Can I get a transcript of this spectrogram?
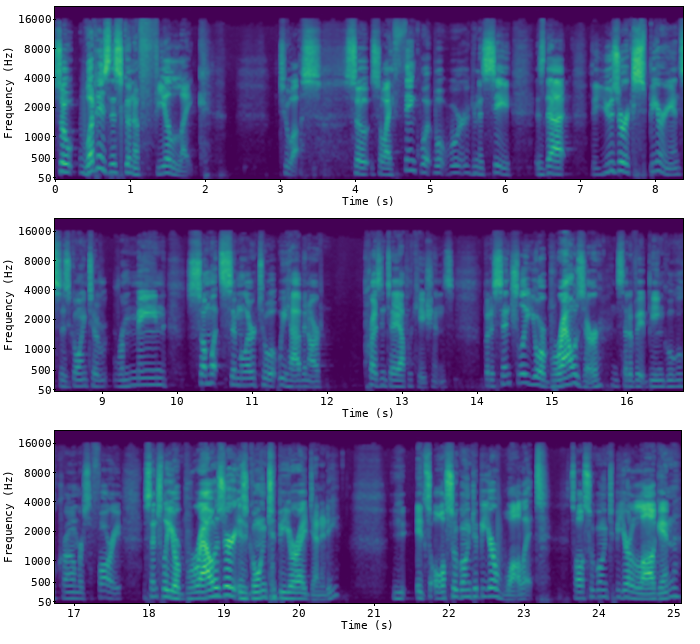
So what is this going to feel like to us? So, so I think what, what we're going to see is that the user experience is going to remain somewhat similar to what we have in our present day applications. But essentially, your browser, instead of it being Google Chrome or Safari, essentially your browser is going to be your identity. It's also going to be your wallet. It's also going to be your login.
